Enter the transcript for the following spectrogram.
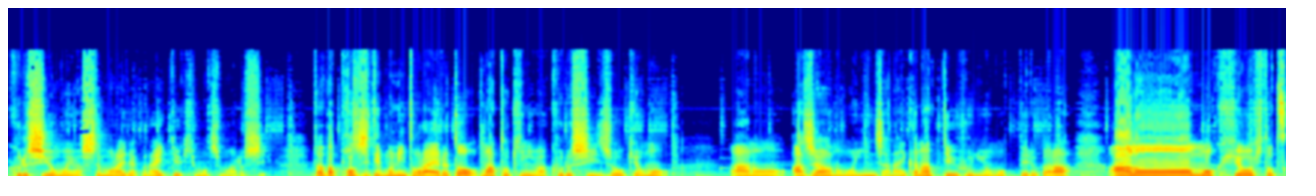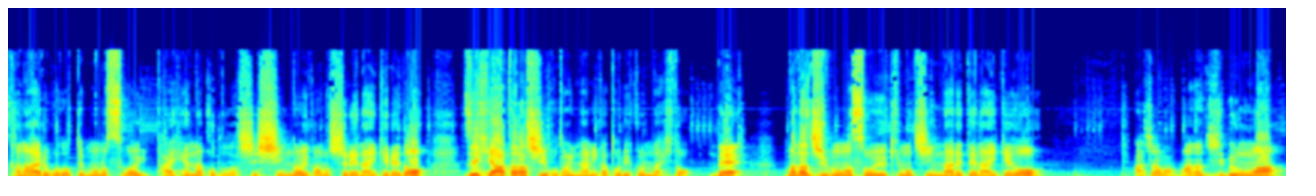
苦しい思いはしてもらいたくないっていう気持ちもあるし、ただポジティブに捉えると、まあ時には苦しい状況もあの、味わうのもいいんじゃないかなっていうふうに思ってるから、あのー、目標一つ叶えることってものすごい大変なことだし、しんどいかもしれないけれど、ぜひ新しいことに何か取り組んだ人。で、まだ自分はそういう気持ちになれてないけど、あ、じゃあまだ自分は、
